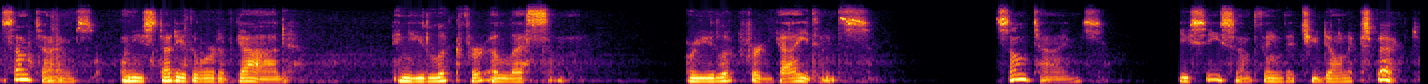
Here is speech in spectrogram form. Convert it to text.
Sometimes, when you study the Word of God and you look for a lesson or you look for guidance, sometimes you see something that you don't expect.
